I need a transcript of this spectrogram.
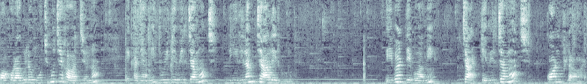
পকোড়াগুলো মুচমুচে হওয়ার জন্য এখানে আমি দুই টেবিল চামচ দিয়ে দিলাম চালের গুঁড়ো। এইবার দেব আমি চার টেবিল চামচ কর্নফ্লাওয়ার।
